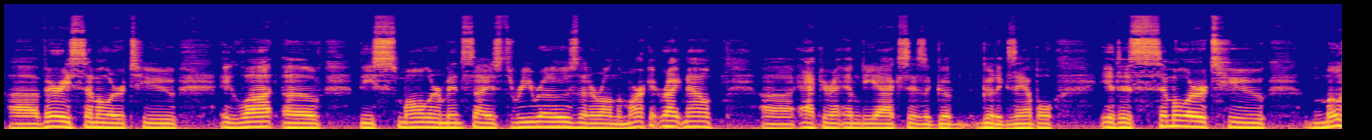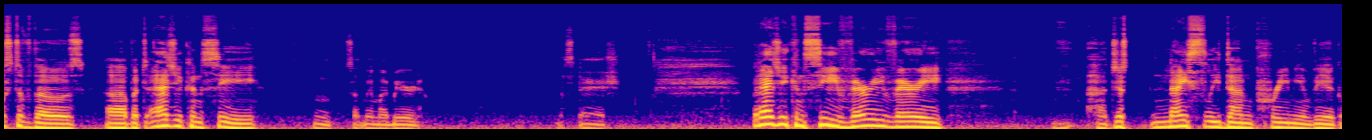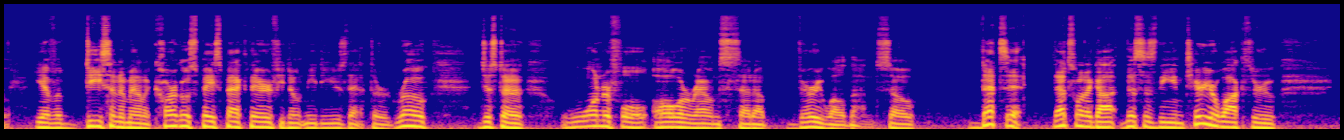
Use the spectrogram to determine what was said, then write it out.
Uh, very similar to a lot of the smaller mid-size three rows that are on the market right now. Uh, Acura MDX is a good good example. It is similar to most of those, uh, but as you can see, hmm, something in my beard, mustache. But as you can see, very, very uh, just nicely done premium vehicle. You have a decent amount of cargo space back there if you don't need to use that third row. Just a wonderful all-around setup. Very well done. So that's it. That's what I got. This is the interior walkthrough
